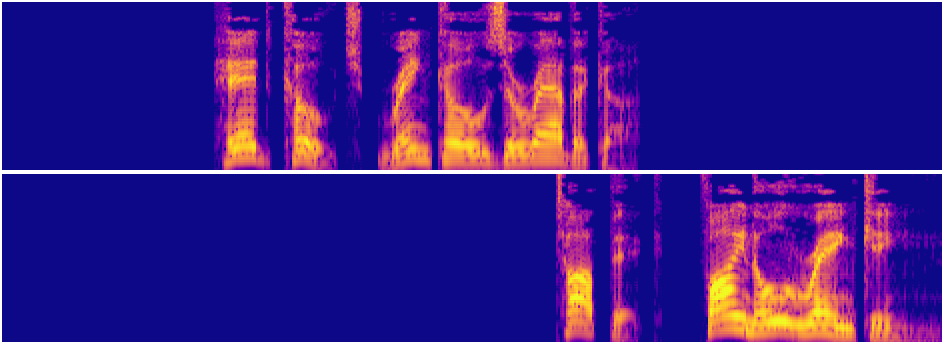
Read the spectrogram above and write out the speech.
Head coach, Ranko Zeravica Final ranking.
